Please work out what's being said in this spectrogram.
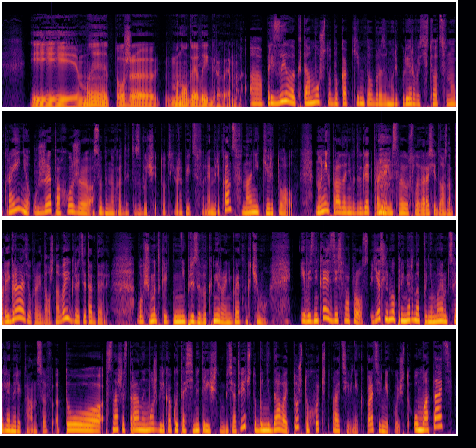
и мы тоже многое выигрываем. А призывы к тому, чтобы каким-то образом урегулировать ситуацию на Украине, уже похоже, особенно когда это звучит от европейцев или американцев, на некий ритуал. Но у них, правда, они выдвигают параллельно свои условия. Россия должна проиграть, Украина должна выиграть и так далее. В общем, это не призывы к миру, а непонятно к чему. И возникает здесь вопрос. Если мы примерно понимаем цели американцев, то с нашей стороны может ли какой-то асимметричный быть ответ, чтобы не давать то, что хочет противник? Противник хочет умотать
